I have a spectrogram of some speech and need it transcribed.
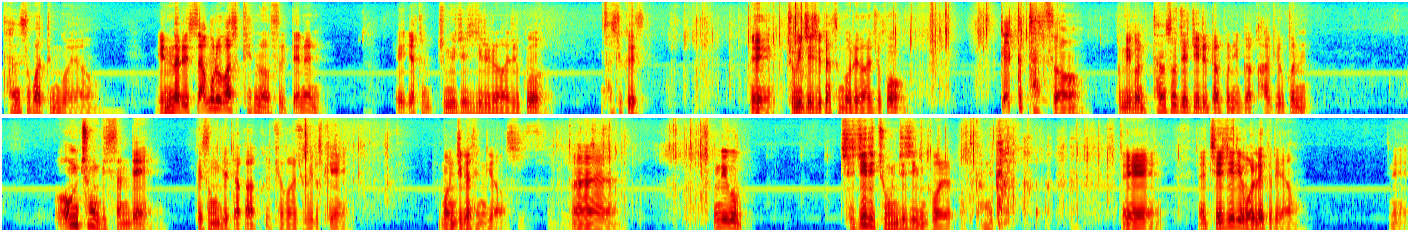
탄소 같은 거예요. 옛날에 싸구려 가스켓 넣었을 때는 약간 종이 재질이라 가지고 사실 그 예, 종이 재질 같은 거래 가지고 깨끗했어. 근데 이건 탄소 재질이다 보니까 가격은 엄청 비싼데 배송되다가 긁혀가지고 이렇게 먼지가 생겨. 예. 근데 이거 재질이 좋은 재질인 걸 어떡합니까? 예. 재질이 원래 그래요. 네.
